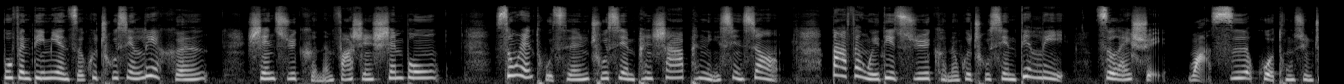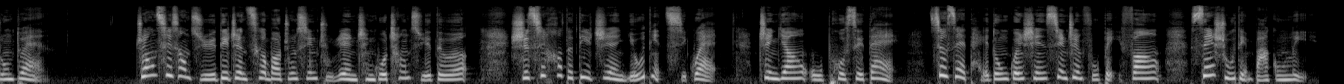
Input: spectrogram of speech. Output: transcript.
部分地面则会出现裂痕，山区可能发生山崩，松软土层出现喷沙喷泥现象，大范围地区可能会出现电力、自来水、瓦斯或通讯中断。中央气象局地震测报中心主任陈国昌觉得，十七号的地震有点奇怪，震央无破碎带，就在台东关山县政府北方三十五点八公里，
